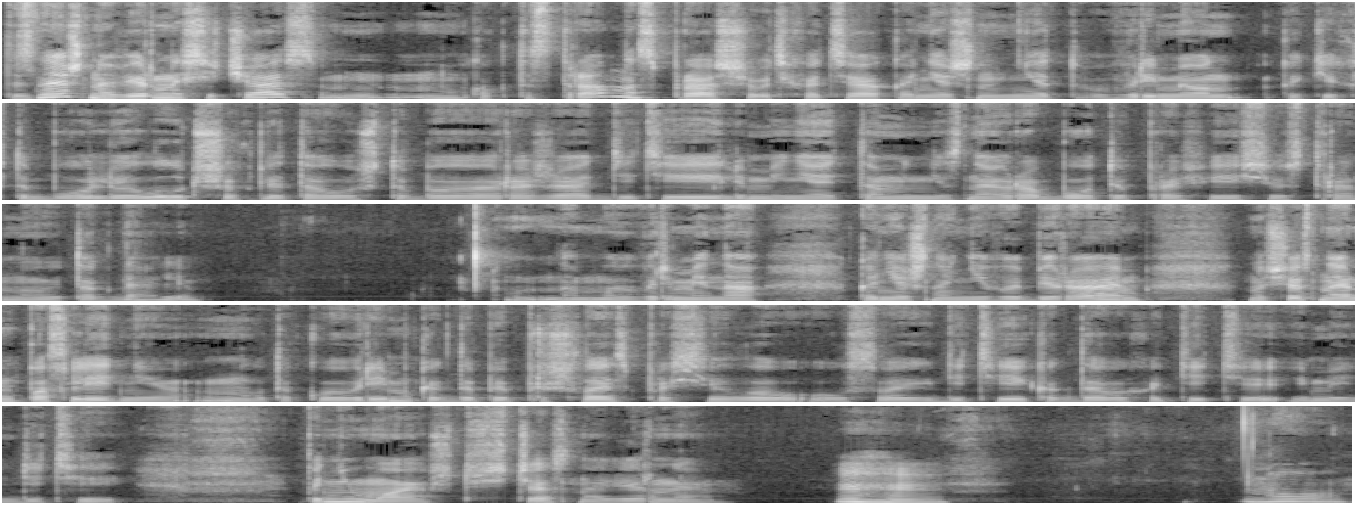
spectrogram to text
Ты знаешь, наверное, сейчас, ну, как-то странно спрашивать, хотя, конечно, нет времен каких-то более лучших для того, чтобы рожать детей или менять там, не знаю, работу, профессию, страну и так далее. На мы времена, конечно, не выбираем, но сейчас, наверное, последнее ну, такое время, когда бы я пришла и спросила у своих детей, когда вы хотите иметь детей. Понимаю, что сейчас, наверное, Мгм. Ну,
